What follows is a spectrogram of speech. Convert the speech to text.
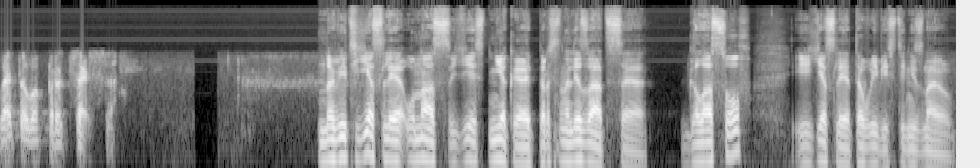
этого процесса. Но ведь если у нас есть некая персонализация голосов, и если это вывести, не знаю,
